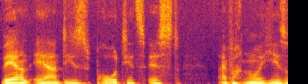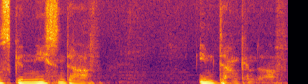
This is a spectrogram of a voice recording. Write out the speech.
während er dieses Brot jetzt isst, einfach nur Jesus genießen darf, ihm danken darf.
